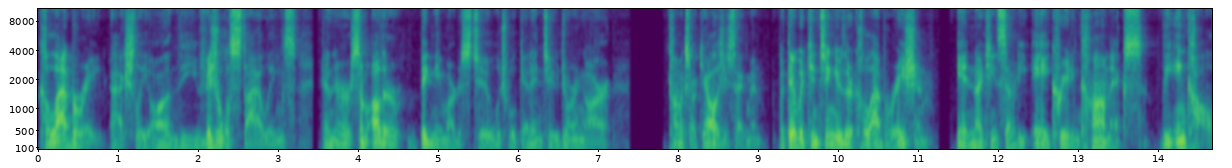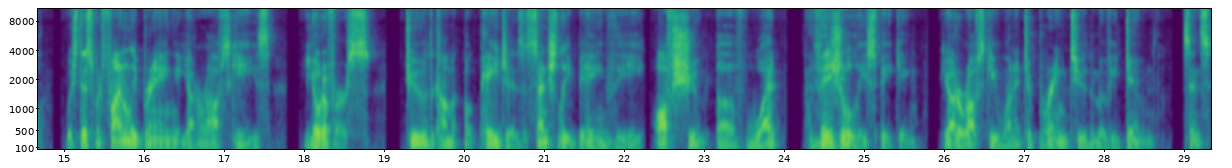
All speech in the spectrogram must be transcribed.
collaborate actually on the visual stylings, and there are some other big name artists too, which we'll get into during our comics archaeology segment. But they would continue their collaboration in 1978, creating comics, the Incal, which this would finally bring Jodorowsky's Yodaverse to the comic book pages, essentially being the offshoot of what visually speaking, Jodorowsky wanted to bring to the movie Dune, since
